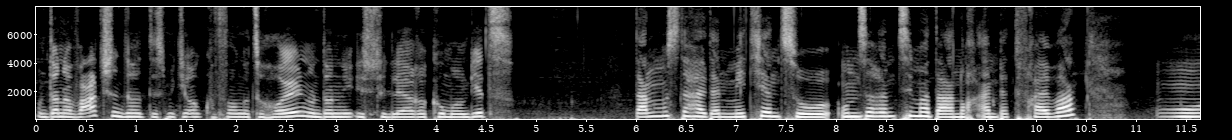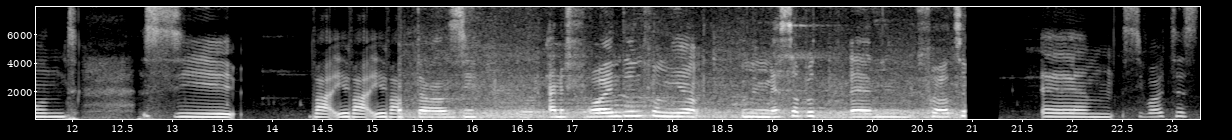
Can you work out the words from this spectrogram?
Und dann erwatschen, da hat das Mädchen angefangen zu heulen. Und dann ist die Lehrer gekommen. Und jetzt Dann musste halt ein Mädchen zu unserem Zimmer, da noch ein Bett frei war. Und sie war, war, war da sie eine Freundin von mir mit dem Messer ähm, Feuerzeug. Ähm, sie wollte es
